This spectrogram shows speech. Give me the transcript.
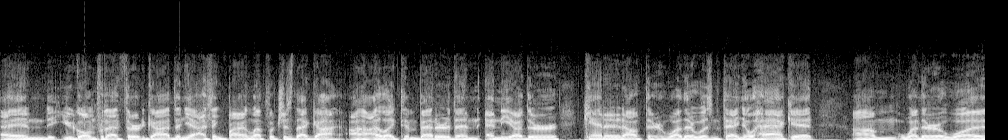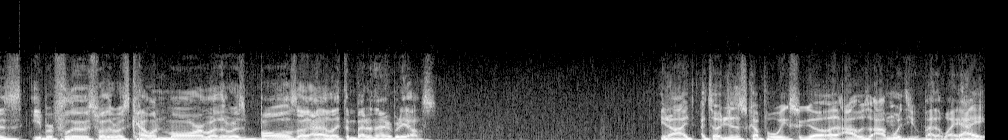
and you're going for that third guy, then yeah, I think Byron Leftwich is that guy. I, I liked him better than any other candidate out there, whether it was Nathaniel Hackett. Um, whether it was Eberflus, whether it was Kellen Moore, whether it was Bowles, I, I liked him better than everybody else. You know, I, I told you this a couple of weeks ago. Uh, I was I'm with you, by the way. I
